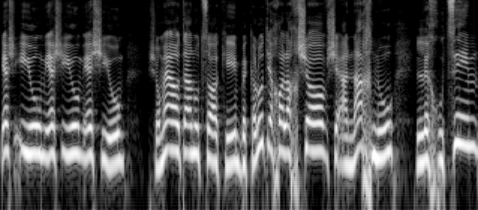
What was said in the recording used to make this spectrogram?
יש איום, יש איום, יש איום, שומע אותנו צועקים, בקלות יכול לחשוב שאנחנו לחוצים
